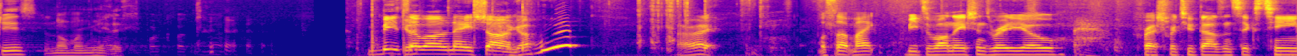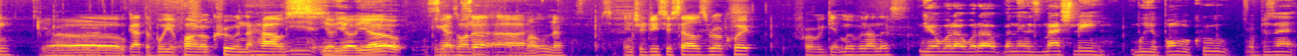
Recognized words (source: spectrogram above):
Cheese. There's no more music. Beats of all nation. There we All right. What's up, Mike? Beats of All Nations Radio, fresh for 2016. Yo. We got the Buyepongo crew in the house. Yo, yo, yo. You guys want to uh, introduce yourselves real quick before we get moving on this? Yeah, what up, what up? My name is Mashley. Buyepongo Crew represent.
